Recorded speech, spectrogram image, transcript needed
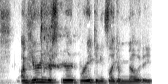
I'm hearing your spirit break, and it's like a melody.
